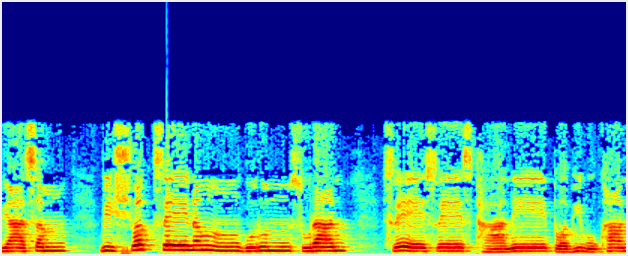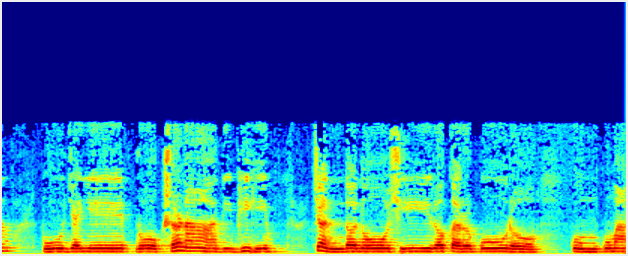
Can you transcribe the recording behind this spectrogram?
व्यासम् विश्वक्सेनम् गुरुन् सुरान् स्वे स्वे स्थाने त्वभिमुखान् पूजयेत् प्रोक्षणादिभिः चन्दनो शीरकर्पूर कुङ्कुमा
